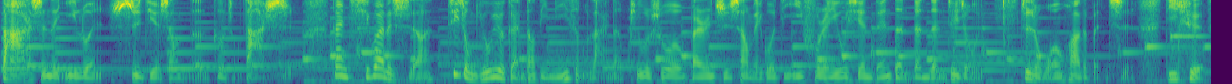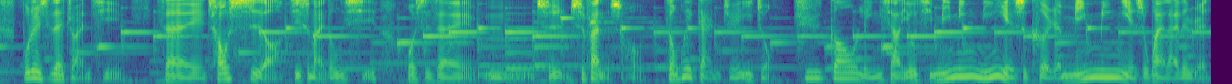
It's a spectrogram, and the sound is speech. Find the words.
大声的议论世界上的各种大事。但奇怪的是啊，这种优越感到底你怎么来的？譬如说“白人至上”“美国第一”“富人优先”等等等等，这种这种文化的本质，的确，不论是在转机。在超市啊，即使买东西，或是在嗯吃吃饭的时候，总会感觉一种居高临下。尤其明明你也是客人，明明你也是外来的人，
